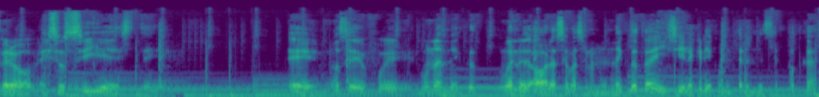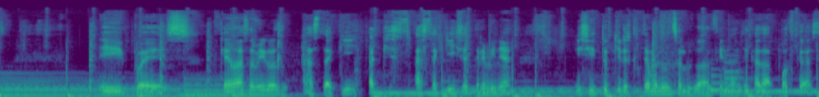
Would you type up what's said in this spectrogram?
Pero eso sí, este. eh, no sé, fue una anécdota. Bueno, ahora se va a hacer una anécdota y sí la quería comentar en este podcast. Y pues, ¿qué más, amigos? Hasta aquí hasta aquí se termina. Y si tú quieres que te mande un saludo al final de cada podcast,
